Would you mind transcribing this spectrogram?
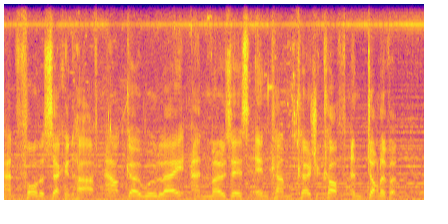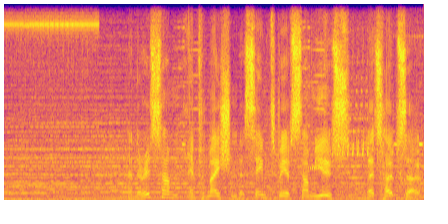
And for the second half, out go Woulé and Moses, in come Kerzhakov and Donovan. And there is some information that seemed to be of some use. Let's hope so.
